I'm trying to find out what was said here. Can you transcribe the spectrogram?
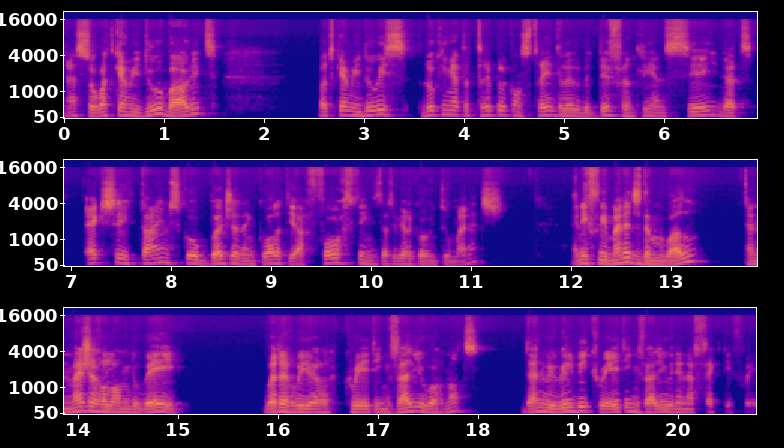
Yeah, so what can we do about it? What can we do is looking at the triple constraint a little bit differently and say that actually time, scope, budget, and quality are four things that we are going to manage. And if we manage them well and measure along the way whether we are creating value or not, then we will be creating value in an effective way.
